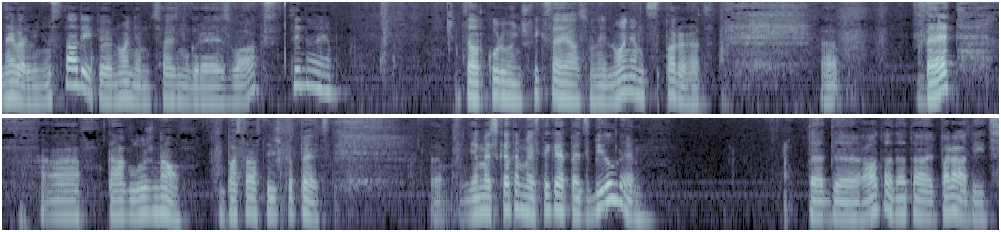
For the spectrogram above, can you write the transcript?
Nevar viņu uzstādīt, jo ir noņemts aizmugurējais vāks dzinējiem, caur kuru viņš fiksējās un ir noņemts pararats. Bet tā gluži nav. Un pastāstīšu, kāpēc. Ja mēs skatāmies tikai pēc bildēm, tad autodatā ir parādīts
